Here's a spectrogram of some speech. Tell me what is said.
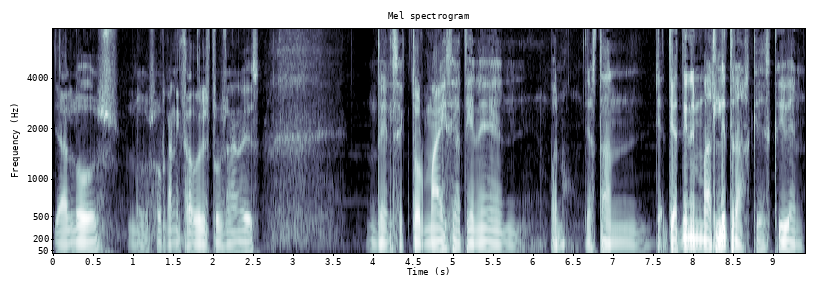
Ya los, los organizadores profesionales del sector maíz ya tienen bueno, ya están, ya, tienen más letras que escriben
